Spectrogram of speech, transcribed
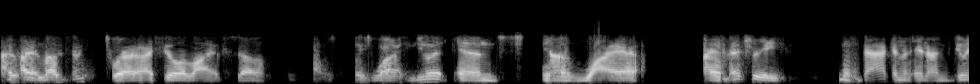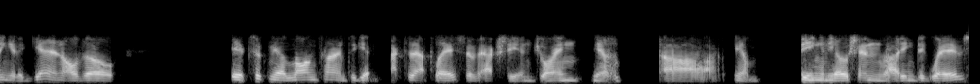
I, I love doing it where I feel alive. So that was always why I knew it, and you know why I eventually went back and and I'm doing it again. Although it took me a long time to get back to that place of actually enjoying, you know, uh, you know, being in the ocean, riding big waves,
